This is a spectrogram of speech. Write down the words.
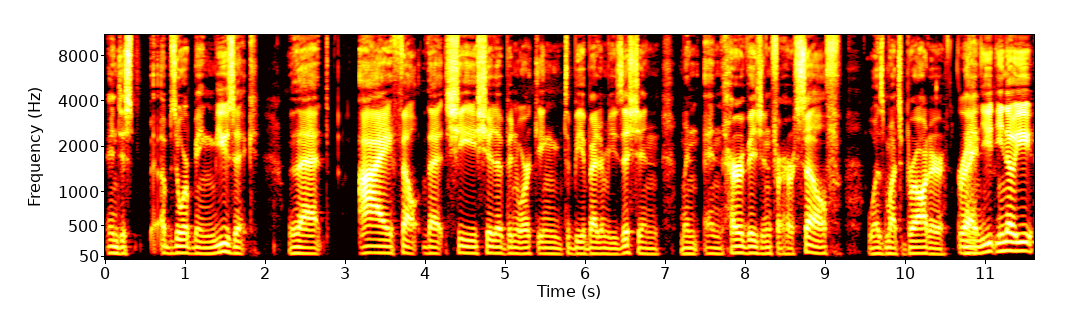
and just absorbing music that I felt that she should have been working to be a better musician when and her vision for herself was much broader. Right. And you you know you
